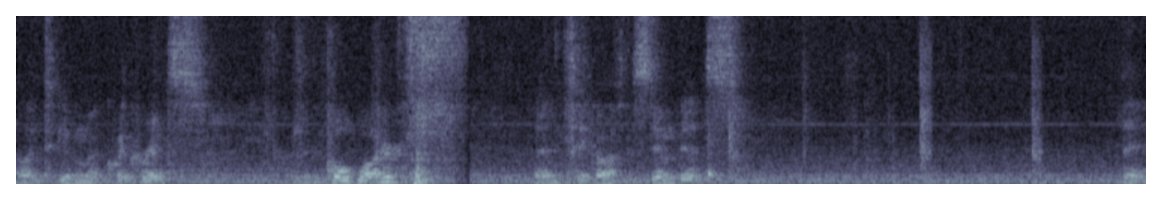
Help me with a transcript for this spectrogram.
I like to give them a quick rinse under the cold water, then take off the stem bits. Then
